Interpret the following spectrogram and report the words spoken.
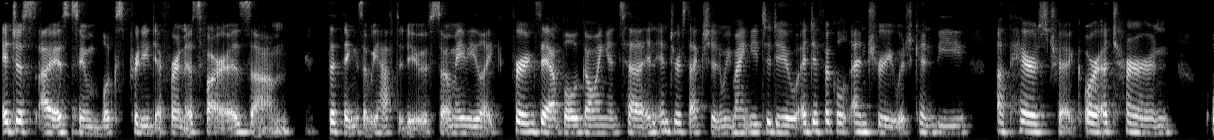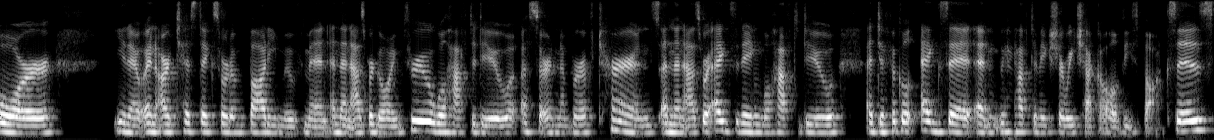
It just i assume looks pretty different as far as um, the things that we have to do. So maybe like for example going into an intersection we might need to do a difficult entry which can be a pairs trick or a turn or you know, an artistic sort of body movement. And then as we're going through, we'll have to do a certain number of turns. And then as we're exiting, we'll have to do a difficult exit. And we have to make sure we check all of these boxes.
